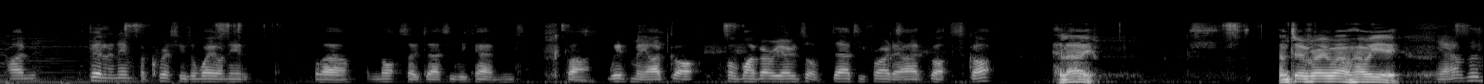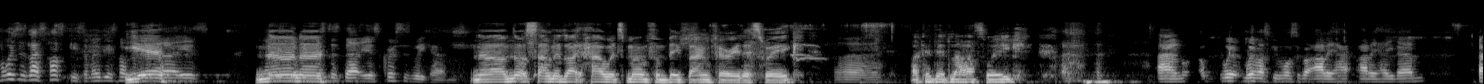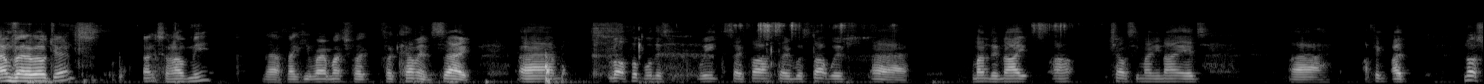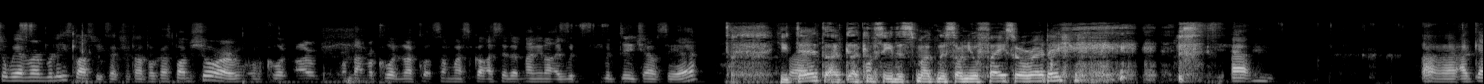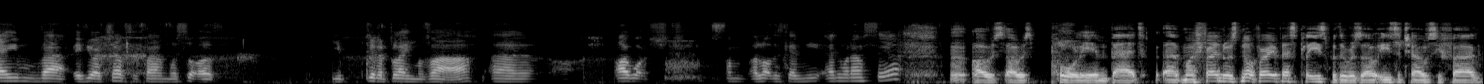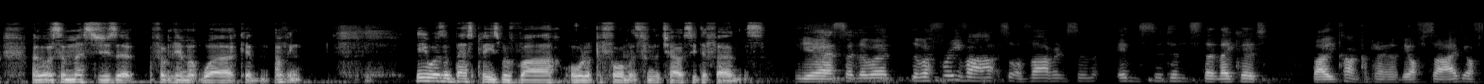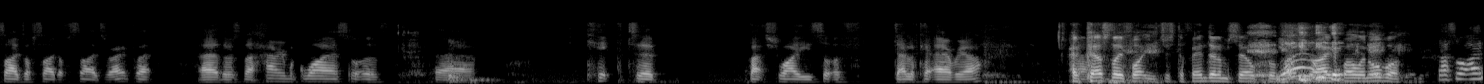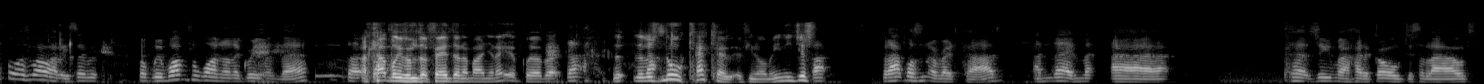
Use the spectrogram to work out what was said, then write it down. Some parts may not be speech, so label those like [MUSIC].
Time. I'm filling in for Chris, who's away on his well, not so dirty weekend. But with me, I've got for my very own sort of dirty Friday. I've got Scott. Hello. I'm doing very well. How are you? Yeah, the voice is less husky, so maybe it's not Yeah. as dirty as No, no, just as dirty as Chris's weekend. no. I'm not sounding like Howard's mum from Big Bang Theory this week, Uh, like I did last week. [LAUGHS] and with, with us, we've also got Ali. Ali, doing? I'm very well, gents. Thanks for having me. No, thank you very much for, for coming. So, um, a lot of football this week so far. So we'll start with uh, Monday night, uh, Chelsea Man United. Uh, I think I'm not sure we ever released last week's extra time podcast, but I'm sure I record, I, on that recording I've got somewhere Scott. I said that Man United would, would do Chelsea. Yeah. You So- did? I, I can see the smugness on your face already. [LAUGHS] Um, uh, a game that, if you're a Chelsea fan, was sort of you're gonna blame VAR. Uh, I watched um, a lot of this game. Anyone else see it? I was I was poorly in bed. Uh, my friend was not very best pleased with the result. He's a Chelsea fan. I got some messages at, from him at work, and I think he wasn't best pleased with VAR or the performance from the Chelsea defence. Yeah. So there were there were three VAR sort of VAR incidents that they could. Well, you can't complain at the offside. The offside's offside, offsides, right? But uh, there was the Harry Maguire sort of uh, kick to Batshuayi's sort of delicate area. I Um, personally thought he was just defending himself from Yeah. that guy falling over. That's what I thought as well, Ali. So, but we're one for one on agreement there. But I can't believe him defending a Man United player, but that, there was no kick out, if you know what I mean. He just that that wasn't a red card. And then uh, Zouma had a goal disallowed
